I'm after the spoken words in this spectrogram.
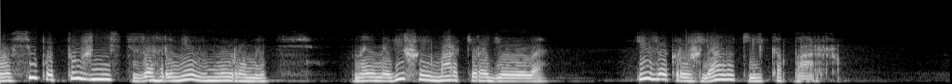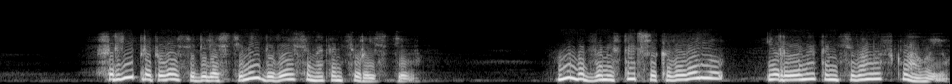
На всю потужність загримів муромець найновішої марки радіола і закружляло кілька пар. Сергій притулився біля стіни і дивився на танцюристів. Мабуть, за нестачою кавалерів Ірина танцювала з клавою.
